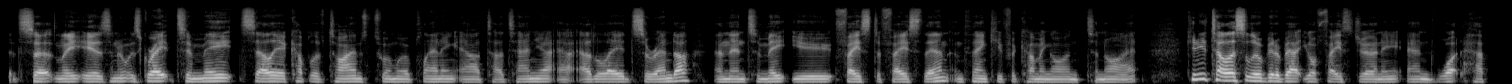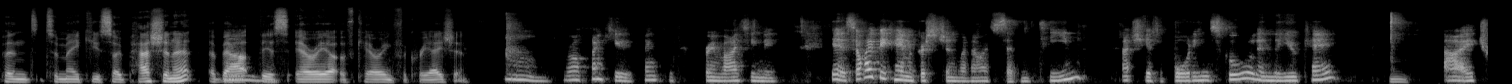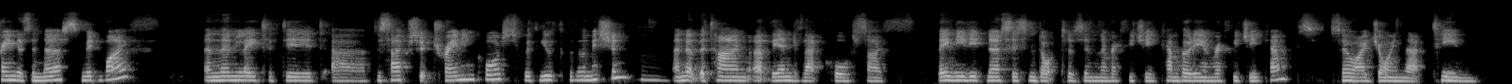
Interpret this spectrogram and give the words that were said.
It certainly is. And it was great to meet Sally a couple of times when we were planning our Tarntanya, our Adelaide surrender, and then to meet you face to face then. And thank you for coming on tonight. Can you tell us a little bit about your faith journey and what happened to make you so passionate about mm. this area of caring for creation? Mm. Well, thank you. Thank you for inviting me. Yeah, so I became a Christian when I was 17, actually at a boarding school in the UK. Mm. I trained as a nurse midwife and then later did a discipleship training course with Youth with a Mission. Mm. And at the time, at the end of that course, I they needed nurses and doctors in the refugee Cambodian refugee camps. So I joined that team.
